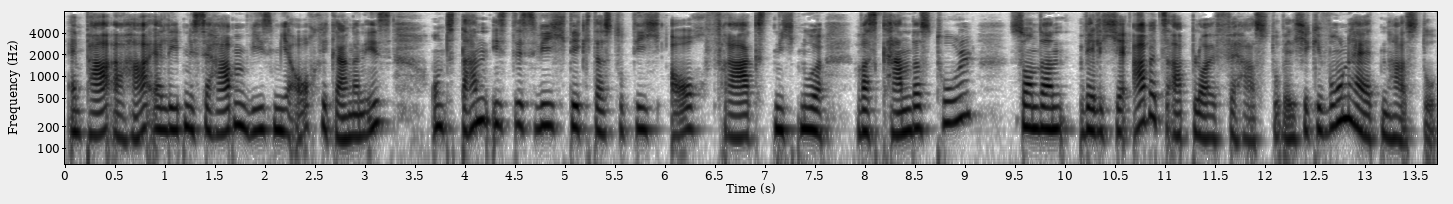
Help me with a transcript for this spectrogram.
ein paar Aha-Erlebnisse haben, wie es mir auch gegangen ist. Und dann ist es wichtig, dass du dich auch fragst, nicht nur, was kann das Tool, sondern welche Arbeitsabläufe hast du, welche Gewohnheiten hast du,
